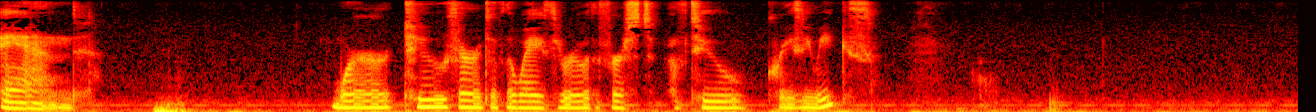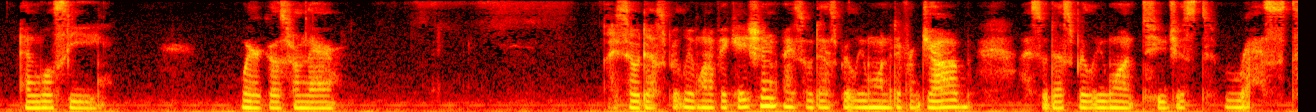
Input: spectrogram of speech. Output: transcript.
And we're two thirds of the way through the first of two crazy weeks. And we'll see where it goes from there. I so desperately want a vacation. I so desperately want a different job. I so desperately want to just rest.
